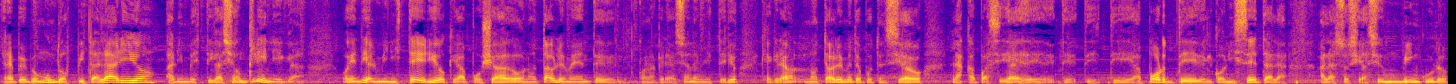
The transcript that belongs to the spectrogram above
en el propio mundo hospitalario a la investigación clínica. Hoy en día el Ministerio, que ha apoyado notablemente, con la creación del Ministerio, que ha creado notablemente potenciado las capacidades de, aporte del CONICET a la, a la, asociación, un vínculo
